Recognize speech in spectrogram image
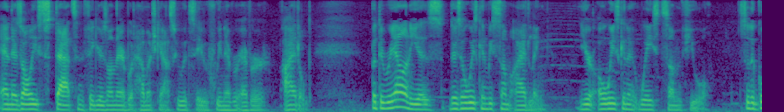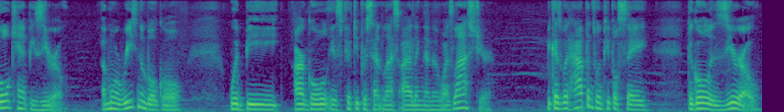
And there's all these stats and figures on there about how much gas we would save if we never ever idled. But the reality is, there's always going to be some idling. You're always going to waste some fuel. So the goal can't be zero. A more reasonable goal would be our goal is 50% less idling than it was last year. Because what happens when people say the goal is zero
